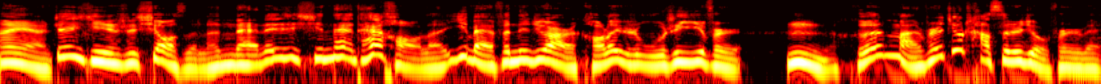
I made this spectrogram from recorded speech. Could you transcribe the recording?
哎呀，真心是笑死了！奶奶的心态太好了，一百分的卷考了五十一分，嗯，和满分就差四十九分呗。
